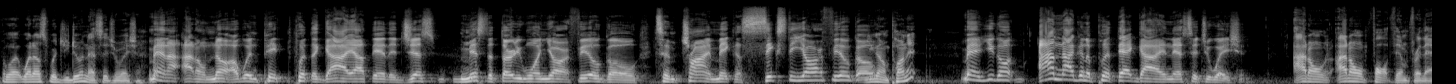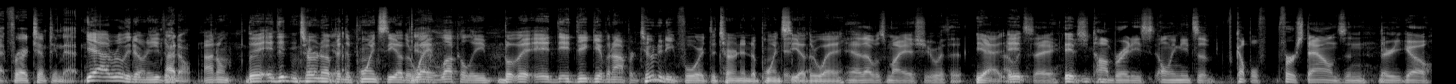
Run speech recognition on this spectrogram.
what, what else would you do in that situation? Man, I, I don't know. I wouldn't pick, put the guy out there that just missed a 31 yard field goal to try and make a 60 yard field goal. You gonna punt it? Man, you going I'm not gonna put that guy in that situation. I don't. I don't fault them for that for attempting that. Yeah, I really don't either. I don't. I don't. It didn't turn up Yeah. into points the other way, luckily, but it, it did give an opportunity for it to turn into points the other way. Yeah, that was my issue with it. Yeah, I it- would say it- Tom Brady's only needs a couple first downs, and there you go.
